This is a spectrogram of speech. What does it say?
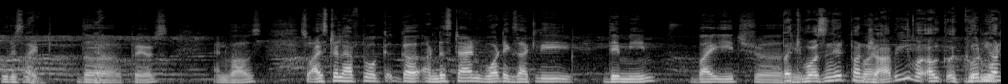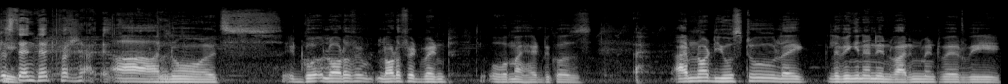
who recite the Yeah. prayers and vows. So I still have to uh, understand what exactly they mean by each. Uh, But hymn. wasn't it Punjabi? Uh, Couldn't Gurmukhi. understand that? Punjabi? Ah no, it's it go a lot of it, lot of it went over my head because I'm not used to like living in an environment where we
